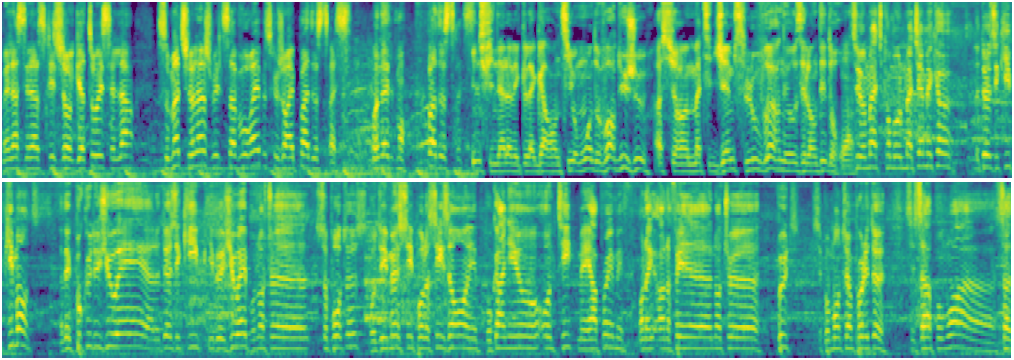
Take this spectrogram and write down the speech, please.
Mais là, c'est la cerise sur le gâteau et celle-là, ce match-là, je vais le savourer parce que j'aurai pas de stress. Honnêtement, pas de stress. Une finale avec la garantie au moins de voir du jeu, assure Matty James, l'ouvreur néo-zélandais de Rouen. C'est un match comme un match amical. Les deux équipes qui montent avec beaucoup de jouets, les deux équipes qui veulent jouer pour notre euh, supporters, pour dire merci pour la saison et pour gagner un, titre. Mais après, on a, on a fait euh, notre but. C'est pour monter un peu les deux. C'est ça, pour moi, euh, ça,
